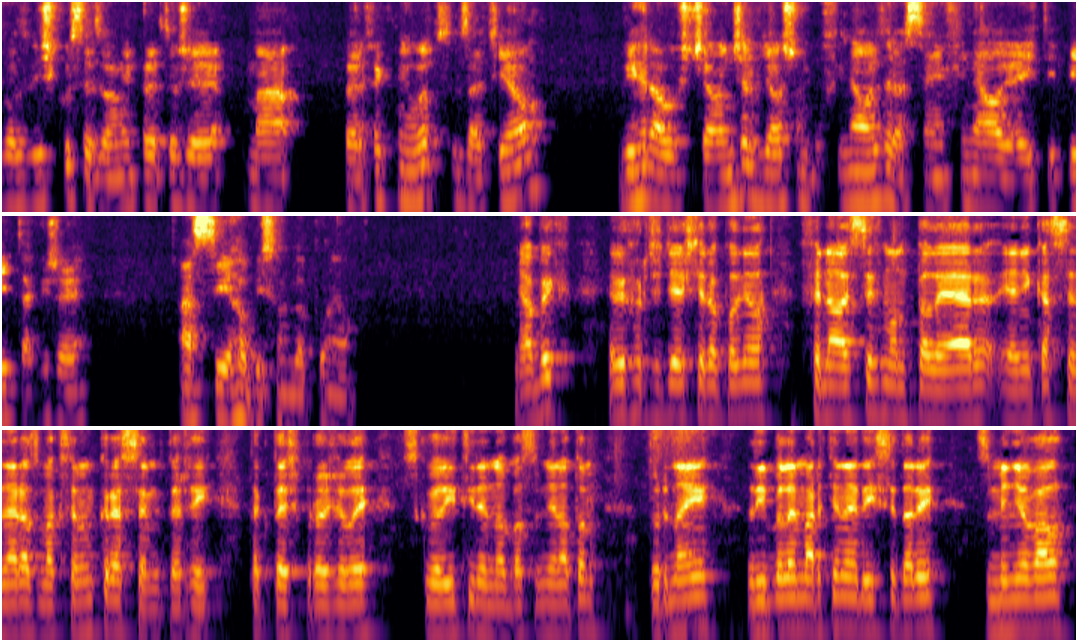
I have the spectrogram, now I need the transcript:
vo zvyšku sezóny, pretože má perfektný úvod zatiaľ. Vyhral už Challenger v ďalšom finále, teda semifinále ATP, takže asi jeho by som doplnil. Já bych, já bych určitě ještě doplnil finalisty z Montpellier, Janika Sinera s Maximem Kresem, kteří taktéž prožili skvělý týden. Oba se mě na tom turnaji líbili. Martine, když si tady zmiňoval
